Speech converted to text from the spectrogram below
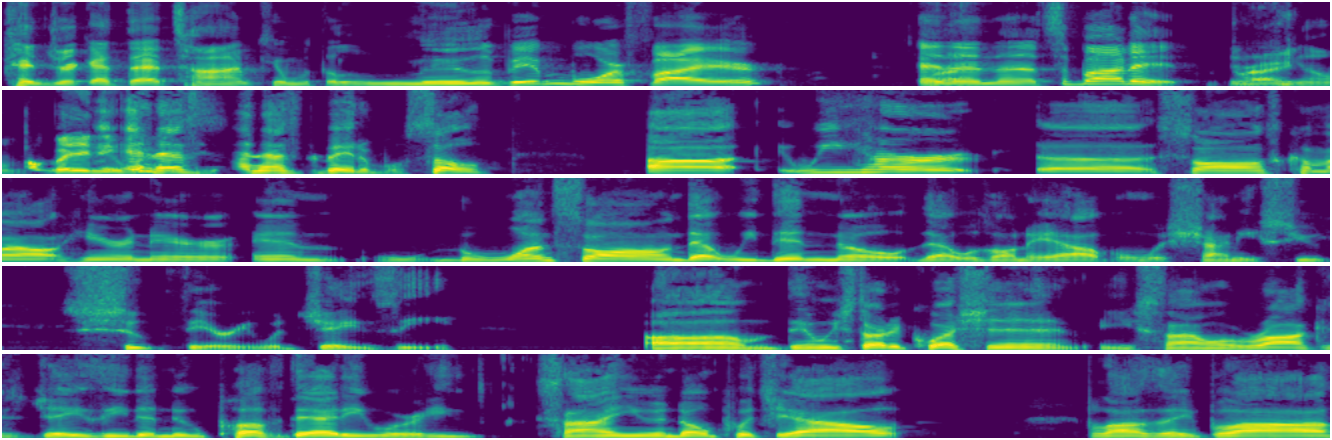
Kendrick at that time came with a little bit more fire, and Right. then that's about it. Right. You know, oh, but anyway, and that's and that's debatable. So, uh, we heard uh songs come out here and there, and the one song that we didn't know that was on the album was "Shiny Suit Suit Theory" with Jay Z. Um, then we started questioning: You signed with Roc? Is Jay Z the new Puff Daddy, where he sign you and don't put you out? Blah blah blah.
